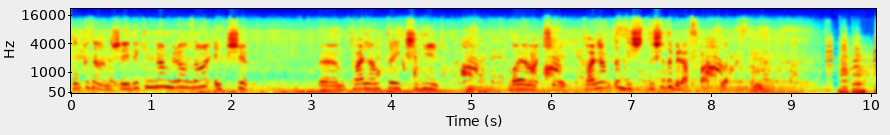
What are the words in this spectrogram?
Çok güzelmiş. Şeydekinden biraz daha ekşi. Ee, Tayland'da ekşi değil. Bayağı şey. Tayland'da dış, dışı da biraz farklı. avokado.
